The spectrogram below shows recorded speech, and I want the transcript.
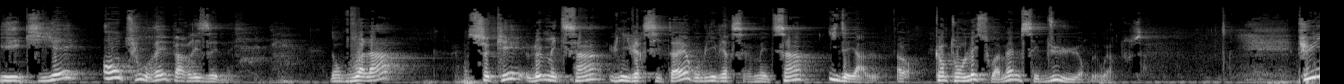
et qui est entouré par les aînés. Donc voilà ce qu'est le médecin universitaire ou l'universitaire médecin idéal. Alors, quand on l'est soi-même, c'est dur de voir tout ça. Puis,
